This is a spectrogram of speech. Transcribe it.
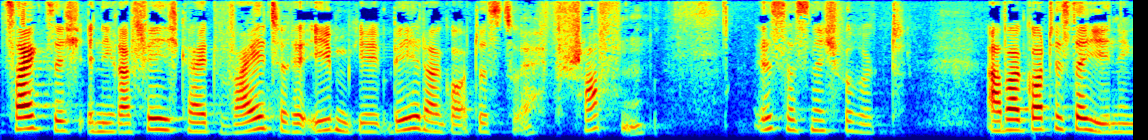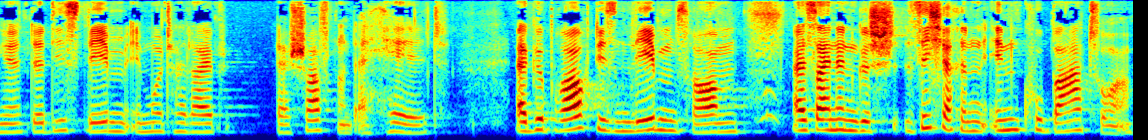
zeigt sich in ihrer Fähigkeit, weitere Ebenbilder Gottes zu erschaffen. Ist das nicht verrückt? Aber Gott ist derjenige, der dies Leben im Mutterleib erschafft und erhält. Er gebraucht diesen Lebensraum als einen sicheren Inkubator,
